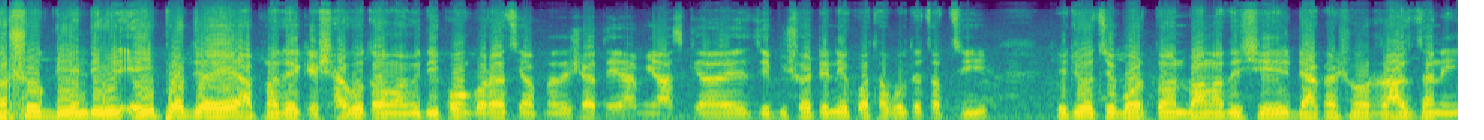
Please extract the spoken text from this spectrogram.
দর্শক ডিএনটিভির এই পর্যায়ে আপনাদেরকে স্বাগতম। আমি দীপঙ্কর আছি আপনাদের সাথে। আমি আজকে যে বিষয়টা নিয়ে কথা বলতে চাচ্ছি, সেটি হচ্ছে বর্তমান বাংলাদেশে ঢাকা শহর রাজধানী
